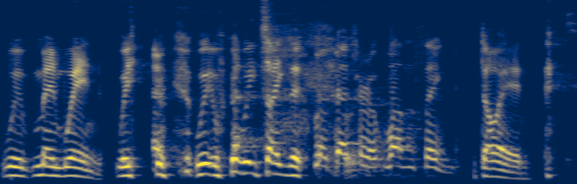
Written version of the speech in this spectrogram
we men win. We we, we take the. We're better at one thing. Dying.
